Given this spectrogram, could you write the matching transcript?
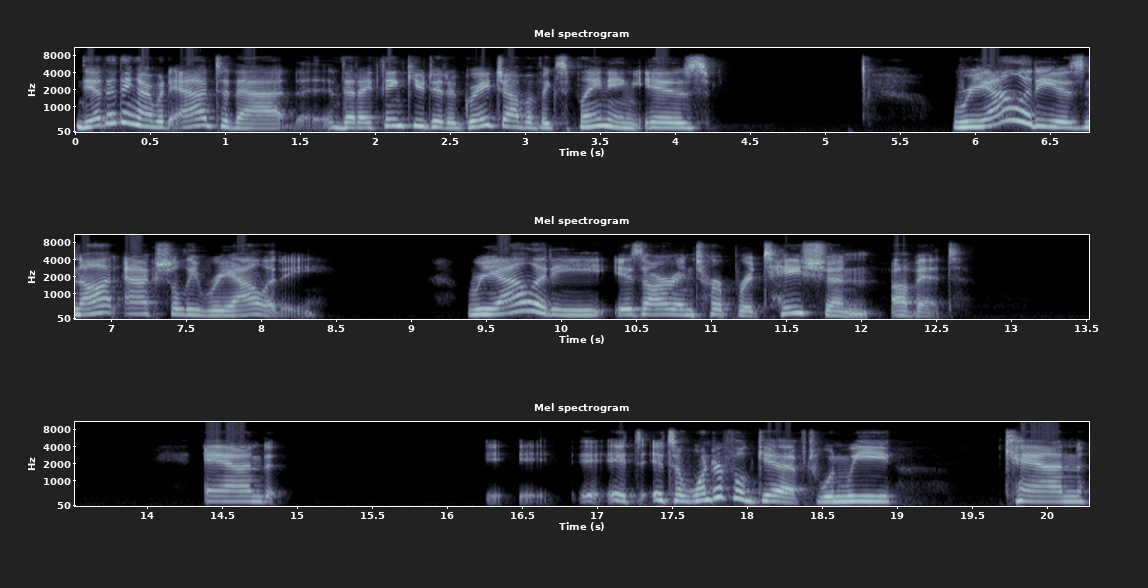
the other thing i would add to that that i think you did a great job of explaining is reality is not actually reality reality is our interpretation of it. And it, it, it's it's a wonderful gift when we can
